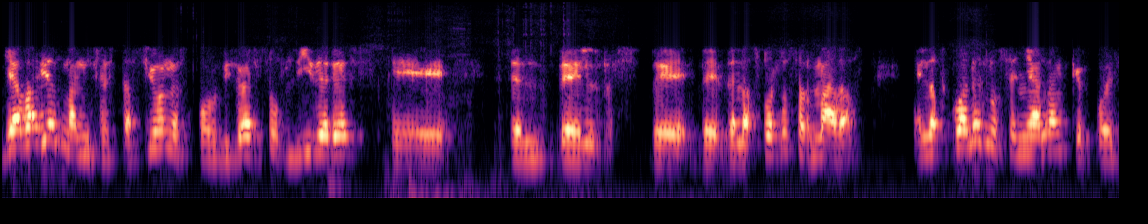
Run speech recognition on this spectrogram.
ya varias manifestaciones por diversos líderes eh, del, de, de las Fuerzas Armadas en las cuales nos señalan que pues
